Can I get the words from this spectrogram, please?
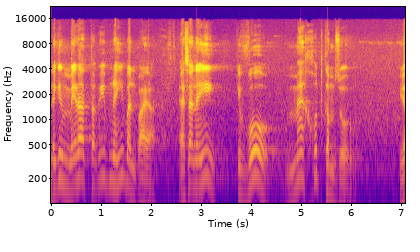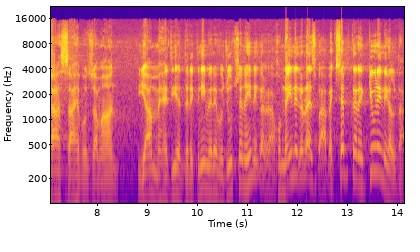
लेकिन मेरा तबीब नहीं बन पाया। ऐसा नहीं कि वो मैं खुद कमज़ोर हूँ। या साहिब ज़मान, या महदी दरकनी मेरे वजूद से नहीं निकल रहा, खूब नहीं निकल रहा, इसको आप एक्सेप्ट करें, क्यों नहीं निकलता?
